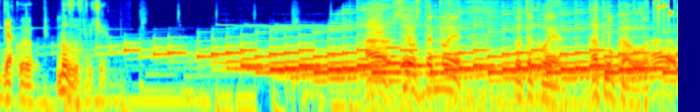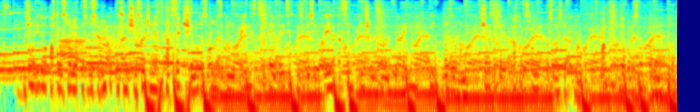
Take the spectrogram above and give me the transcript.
Дякую, до зустрічі! Все остальное, то такое, от лукавого. У цьому відео автор висловлює особисту думку, оцінюючи судження та все, що йому дозволено законом України, статтею 30 Конституції України та всім іншим законом України і дозволами. Ще раз повторюю, автор висловлює особисту думку. Вам обов'язково подобається.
